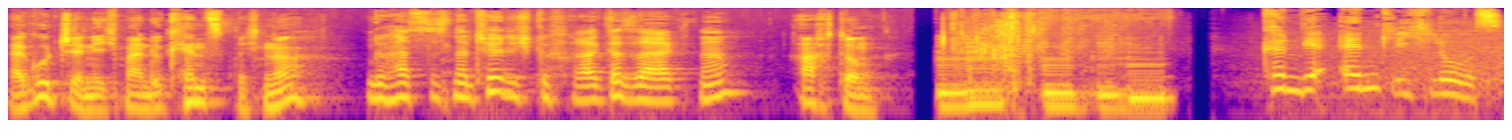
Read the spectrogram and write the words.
na gut, Jenny, ich meine, du kennst mich, ne? Du hast es natürlich gefragt, gesagt, ne? Achtung. Können wir endlich los?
